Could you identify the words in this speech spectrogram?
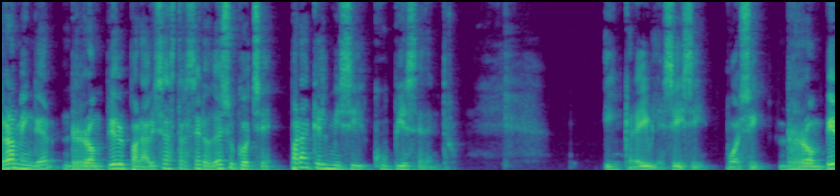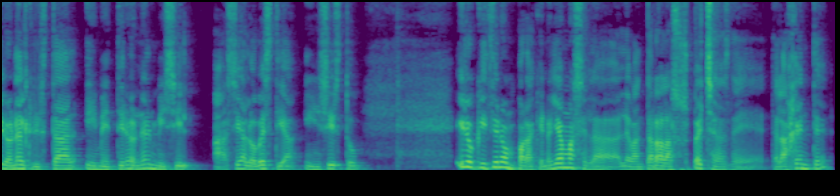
Raminger rompió el parabrisas trasero de su coche para que el misil cupiese dentro. Increíble, sí, sí. Pues sí, rompieron el cristal y metieron el misil así a lo bestia, insisto. Y lo que hicieron para que no llamase la, levantara las sospechas de, la gente,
